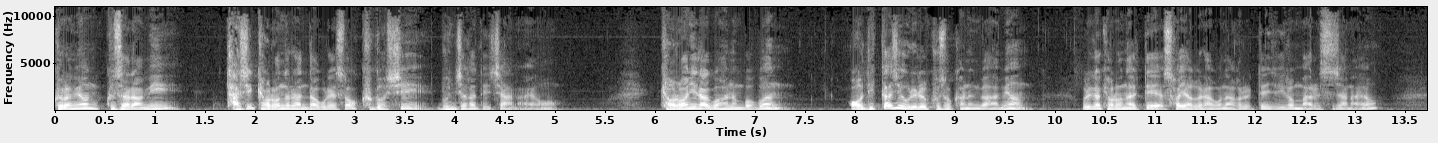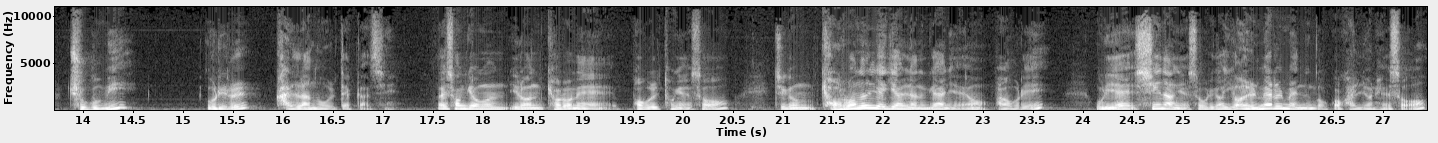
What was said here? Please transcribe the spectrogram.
그러면 그 사람이 다시 결혼을 한다고 해서 그것이 문제가 되지 않아요. 결혼이라고 하는 법은 어디까지 우리를 구속하는가 하면 우리가 결혼할 때 서약을 하거나 그럴 때 이제 이런 말을 쓰잖아요. 죽음이 우리를 갈라놓을 때까지. 성경은 이런 결혼의 법을 통해서 지금 결혼을 얘기하려는 게 아니에요. 바울이 우리의 신앙에서 우리가 열매를 맺는 것과 관련해서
